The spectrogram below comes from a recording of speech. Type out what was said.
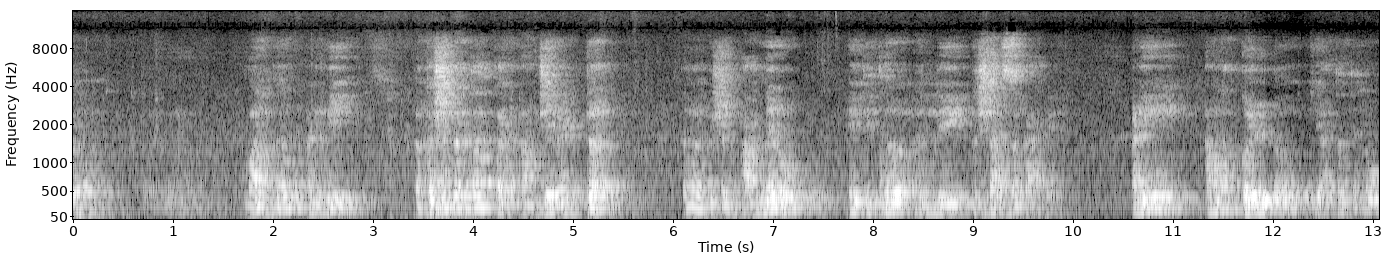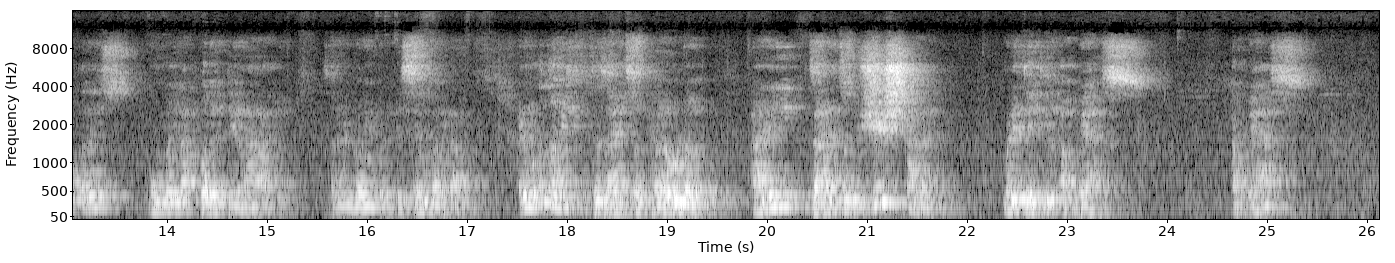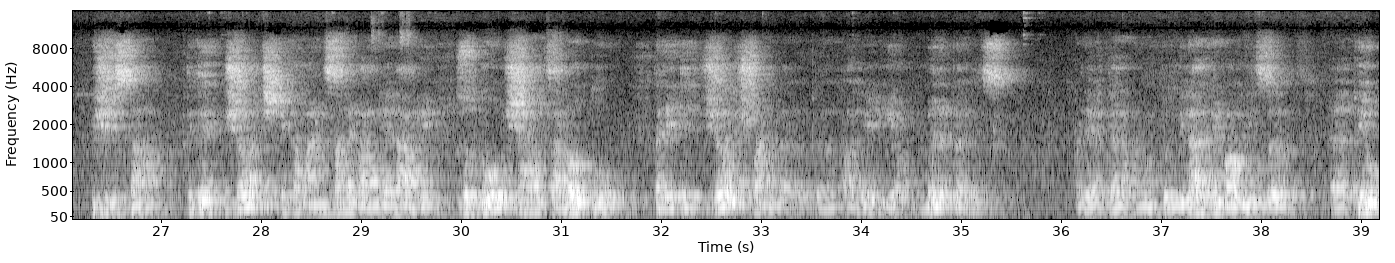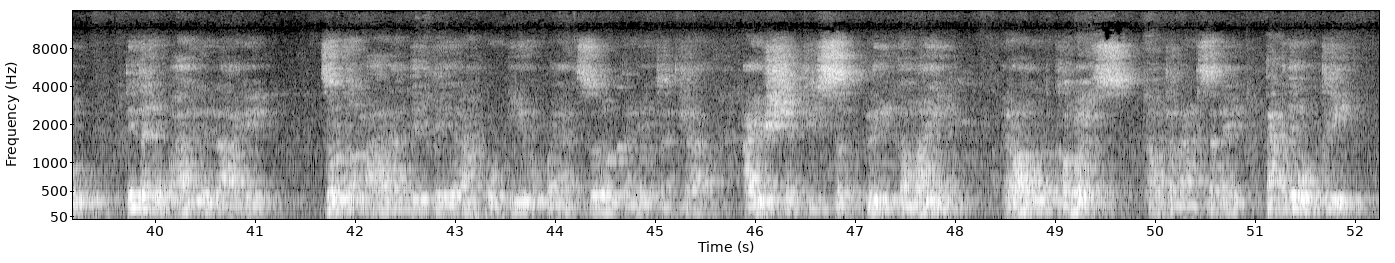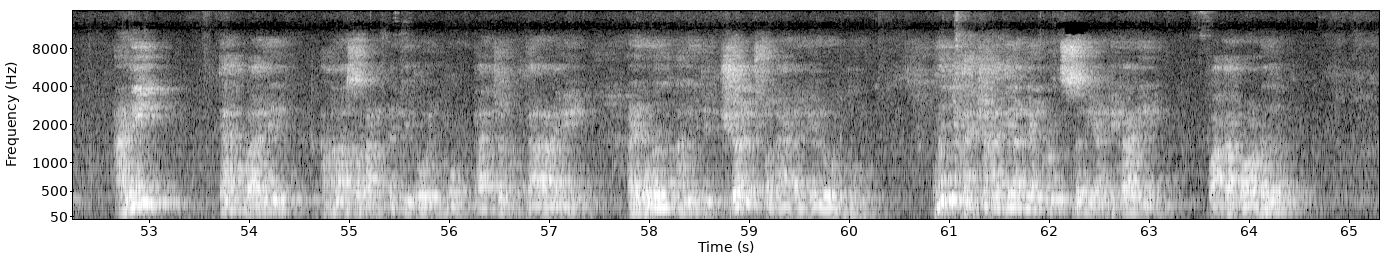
मालकम आणि मी. अ, कशा करतात कारण आमचे रेक्टर बिशप आग्नेरो हे तिथं हल्ली प्रशासक आहे. आणि आम्हाला कळलं की आता ते लवकरच मुंबईला परत येणार आहे. साधारण नोव्हेंबर डिसेंबरला. आणि म्हणून आम्ही तिथं जायचं ठरवलं. आणि जाण्याचं विशेष कारण म्हणजे तेथील अभ्यास. अभ्यास? विशेषतः तिथे चर्च एका माणसाने बांधलेला आहे. जो दोन शाळा चालवतो त्यांनी ते चर्च बांधलं लेडी ऑफ मिरकल्स म्हणजे त्याला आपण म्हणतो मिलाग्री माऊलीचं देऊळ ते त्याने उभारलेलं आहे. जवळजवळ बारा ते तेरा कोटी रुपयाचं त्याने त्याच्या आयुष्याची सगळी कमाई रॉल खबर्स नावाच्या माणसाने त्यामध्ये उठली आणि त्याद्वारे आम्हाला असं वाटतं की तो एक मोठा चमत्कार आहे. आणि म्हणून आम्ही ते चर्च बघायला गेलो होतो. म्हणजे त्याच्या आधी आम्ही अमृतसर या ठिकाणी वाघा बॉर्डर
